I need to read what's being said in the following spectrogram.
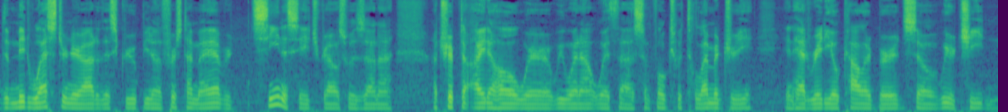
the midwesterner out of this group you know the first time i ever seen a sage grouse was on a, a trip to idaho where we went out with uh, some folks with telemetry and had radio collared birds so we were cheating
